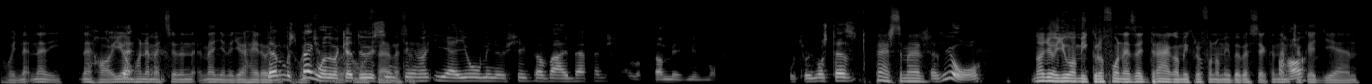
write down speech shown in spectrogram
hogy ne, ne, ne halljam, De- hanem egyszerűen menjen egy olyan helyre, De hogy, most hogy, megmondom hogy, neked őszintén, hogy ilyen jó minőségben a Vibert nem is hallottam még, mint most. Úgyhogy most ez, Persze, mert ez jó. Nagyon jó a mikrofon, ez egy drága mikrofon, amiben beszélek, tehát nem Aha. csak egy ilyen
